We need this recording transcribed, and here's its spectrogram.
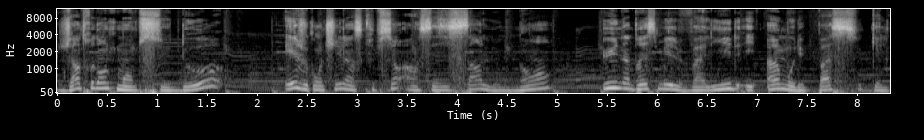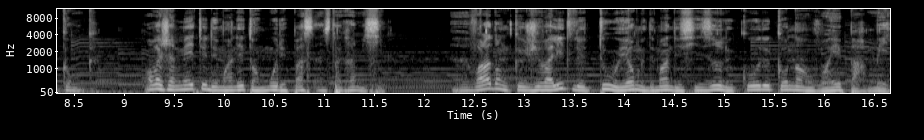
J'entre donc mon pseudo et je continue l'inscription en saisissant le nom, une adresse mail valide et un mot de passe quelconque. On va jamais te demander ton mot de passe Instagram ici. Euh, voilà donc je valide le tout et on me demande de saisir le code qu'on a envoyé par mail.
